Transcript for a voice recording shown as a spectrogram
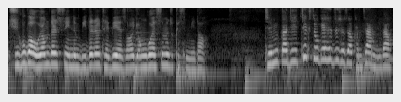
지구가 오염될 수 있는 미래를 대비해서 연구했으면 좋겠습니다. 지금까지 책 소개해 주셔서 감사합니다.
